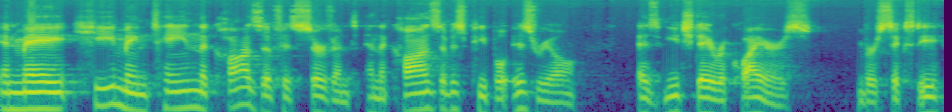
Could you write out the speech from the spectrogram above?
and may he maintain the cause of his servant and the cause of his people Israel as each day requires. Verse 60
